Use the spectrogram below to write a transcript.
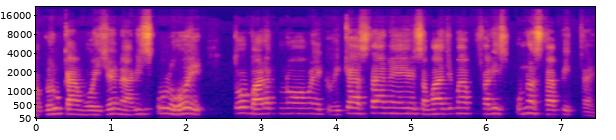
અઘરું કામ હોય છે ને આવી સ્કૂલ હોય તો બાળકનો એક વિકાસ થાય ને એ સમાજમાં ફરી પુનઃસ્થાપિત થાય.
